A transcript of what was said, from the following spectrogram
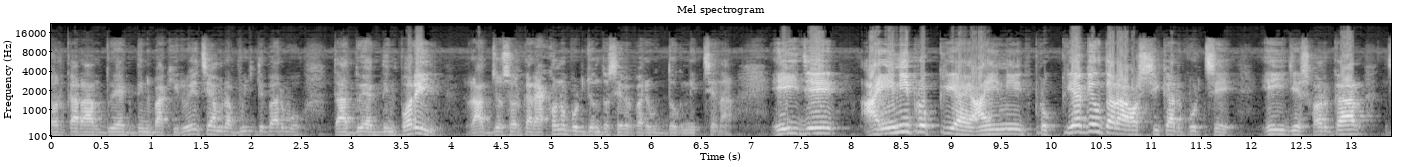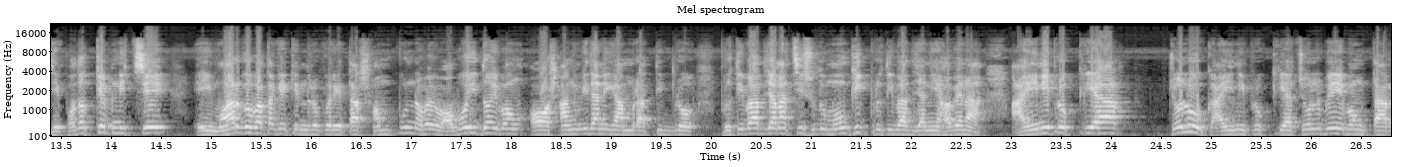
সরকার। আর দু একদিন বাকি রয়েছে, আমরা বুঝতে পারব। তার দু একদিন পরেই রাজ্য সরকার এখনও পর্যন্ত সে ব্যাপারে উদ্যোগ নিচ্ছে না। এই যে আইনি প্রক্রিয়ায়, আইনি প্রক্রিয়াকেও তারা অস্বীকার করছে, এই যে সরকার যে পদক্ষেপ নিচ্ছে এই মার্গবাতাকে কেন্দ্র করে তা সম্পূর্ণভাবে অবৈধ এবং অসাংবিধানিক আমরা তীব্র প্রতিবাদ জানাচ্ছি। শুধু মৌখিক প্রতিবাদ জানিয়ে হবে না, আইনি প্রক্রিয়া চলুক, আইনি প্রক্রিয়া চলবে এবং তার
